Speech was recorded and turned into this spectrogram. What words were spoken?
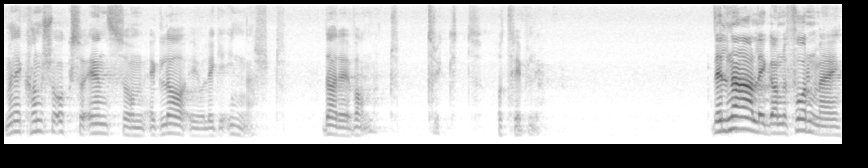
Men jeg er kanskje også en som er glad i å ligge innerst, der det er varmt, trygt og trivelig. Det er nærliggende for meg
